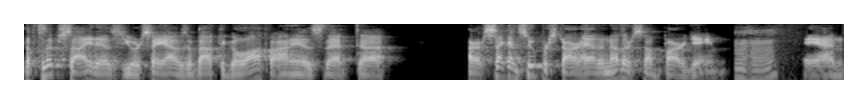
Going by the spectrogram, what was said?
the flip side, as you were saying, I was about to go off on, is that uh, our second superstar had another subpar game, mm-hmm. and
